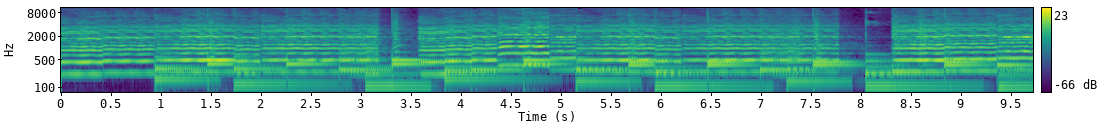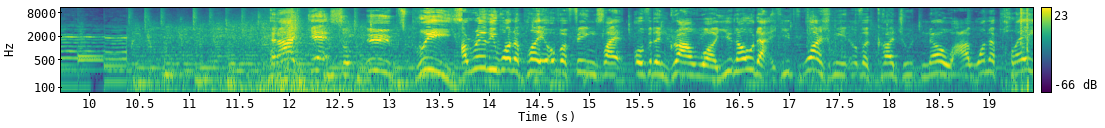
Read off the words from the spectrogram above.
Can I get some noobs, please? I really want to play other things like other than Ground War. You know that. If you've watched me in other cards, you would know. I want to play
